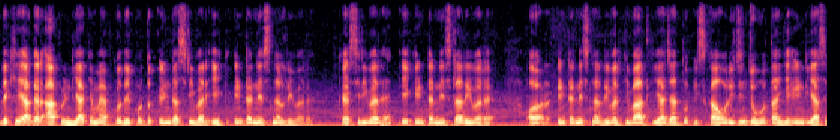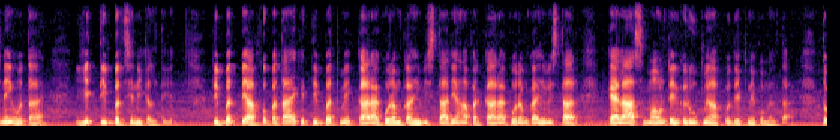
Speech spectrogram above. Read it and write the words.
देखिए, अगर आप इंडिया के मैप को देखो तो इंडस रिवर एक इंटरनेशनल रिवर है। कैसी रिवर है? एक इंटरनेशनल रिवर है। और इंटरनेशनल रिवर की बात किया जाए तो इसका ओरिजिन जो होता है, ये इंडिया से नहीं होता है, ये तिब्बत से निकलती है। तिब्बत पे आपको पता है कि तिब्बत में काराकोरम का ही विस्तार, यहाँ पर काराकोरम का ही विस्तार कैलाश माउंटेन के रूप में आपको देखने को मिलता है। तो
